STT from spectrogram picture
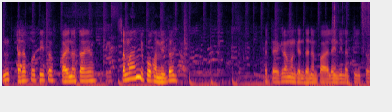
Hmm, tara po, Tito. Kain na tayo. Samahan niyo po kami doon. Katekram, ang ganda ng palay nila, Tito.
